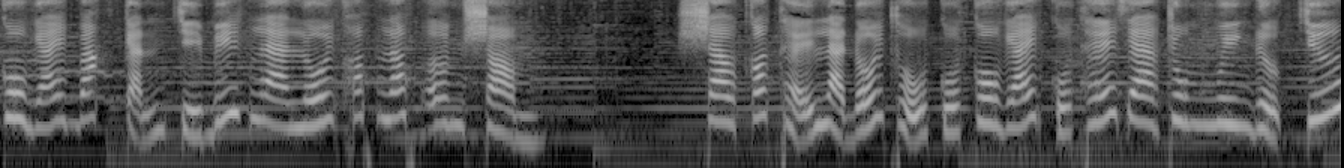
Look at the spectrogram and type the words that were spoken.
Cô gái bắt cảnh chỉ biết la lối khóc lóc ôm sòm. Sao có thể là đối thủ của cô gái của thế gia Trung Nguyên được chứ?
